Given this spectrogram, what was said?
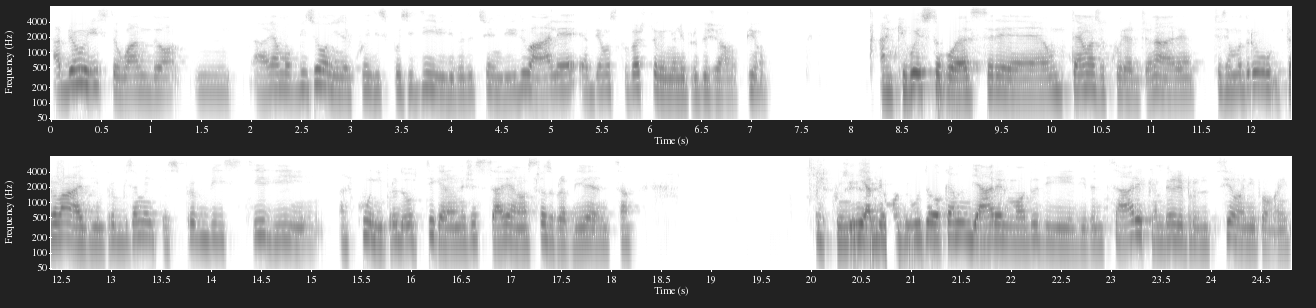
Abbiamo visto quando mh, avevamo bisogno di alcuni dispositivi di protezione individuale e abbiamo scoperto che non li producevamo più. Anche questo può essere un tema su cui ragionare. Ci siamo tro- trovati improvvisamente sprovvisti di alcuni prodotti che erano necessari alla nostra sopravvivenza E quindi sì, abbiamo sì. dovuto cambiare il modo di, di pensare e cambiare le produzioni poi.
